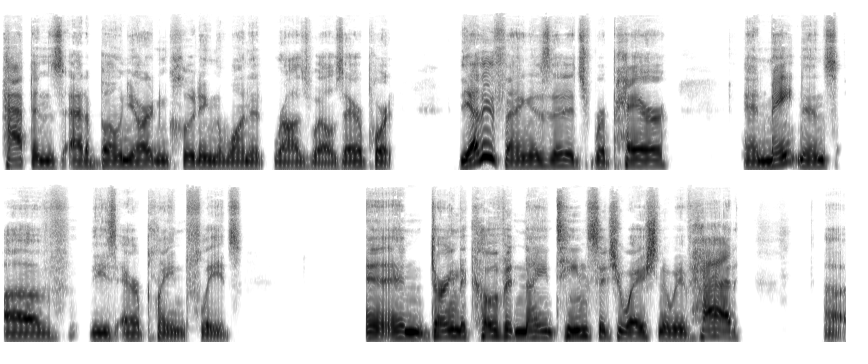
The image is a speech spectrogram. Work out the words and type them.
happens at a boneyard, including the one at Roswell's airport. The other thing is that it's repair and maintenance of these airplane fleets. And, and during the COVID 19 situation that we've had, uh,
